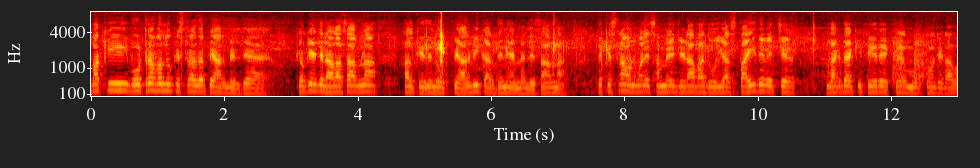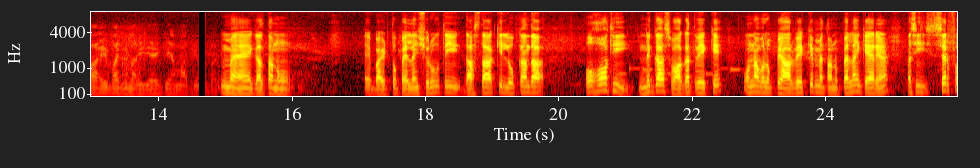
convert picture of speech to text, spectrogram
ਬਾਕੀ ਵੋਟਰਾਂ ਵੱਲੋਂ ਕਿਸ ਤਰ੍ਹਾਂ ਦਾ ਪਿਆਰ ਮਿਲ ਰਿਹਾ ਹੈ? ਕਿਉਂਕਿ ਜਨਾਲਾ ਸਾਹਿਬ ਨਾਲ ਹਲਕੇ ਦੇ ਲੋਕ ਪਿਆਰ ਵੀ ਕਰਦੇ ਨੇ ਐਮਐਲਏ ਸਾਹਿਬ ਨਾਲ। ਤੇ ਕਿਸ ਤਰ੍ਹਾਂ ਆਉਣ ਵਾਲੇ ਸਮੇਂ ਜਿਹੜਾ ਵਾ 2027 ਦੇ ਵਿੱਚ ਲੱਗਦਾ ਕਿ ਫਿਰ ਇੱਕ ਮੁੜ ਤੋਂ ਜਿਹੜਾ ਵਾ ਇਹ ਬਾਜੀ ਮਾਰੀ ਜਾਏਗੀ ਆਮ ਆਦਮੀ ਪਾਰਟੀ ਮੈਂ ਇਹ ਗੱਲ ਤੁਹਾਨੂੰ ਇਹ ਬਾਈਟ ਤੋਂ ਪਹਿਲਾਂ ਹੀ ਸ਼ੁਰੂ ਤੇ ਹੀ ਦੱਸਦਾ ਕਿ ਲੋਕਾਂ ਦਾ ਬਹੁਤ ਹੀ ਨਿੱਘਾ ਸਵਾਗਤ ਵੇਖ ਕੇ, ਉਹਨਾਂ ਵੱਲੋਂ ਪਿਆਰ ਵੇਖ ਕੇ ਮੈਂ ਤੁਹਾਨੂੰ ਪਹਿਲਾਂ ਹੀ ਕਹਿ ਰਿਹਾ, ਅਸੀਂ ਸਿਰਫ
